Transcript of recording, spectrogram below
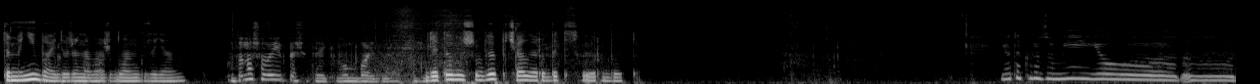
Та мені байдуже на ваш бланк заяви. Ну, То на що ви її пишете, як вам байдуже? Для того, щоб ви почали робити свою роботу. Я так розумію, е,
